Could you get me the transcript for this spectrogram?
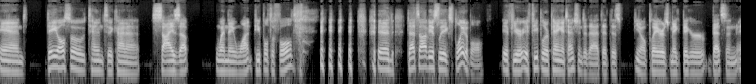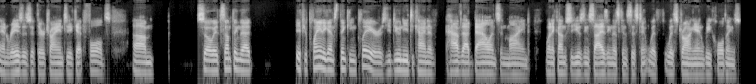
and they also tend to kind of size up when they want people to fold, and that's obviously exploitable if you're if people are paying attention to that that this you know players make bigger bets and, and raises if they're trying to get folds. Um, so it's something that if you're playing against thinking players, you do need to kind of have that balance in mind when it comes to using sizing that's consistent with with strong and weak holdings.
